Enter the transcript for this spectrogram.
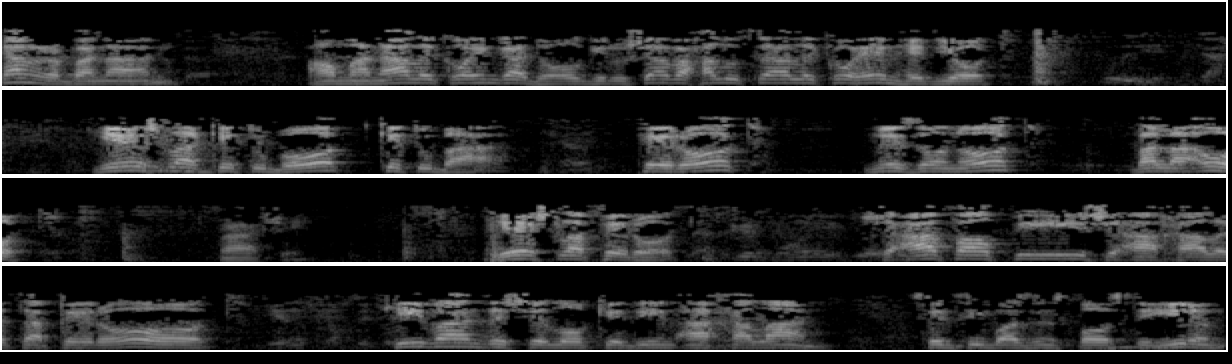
Tan Rabbanan. Almana lekohen gadol. Girusha v'halutza lekohen hediot. יש לה כתובות, כתובה, פירות, מזונות, בלעות. רש"י. יש לה פירות, שאף על פי שאכל את הפירות, כיוון דשלא כדין אכלן, since he wasn't supposed to eat them,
